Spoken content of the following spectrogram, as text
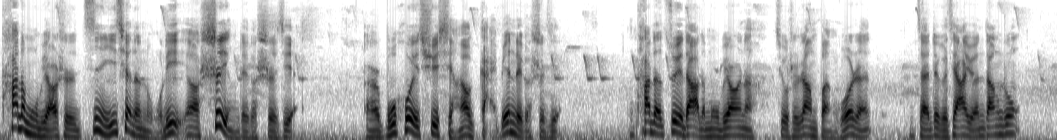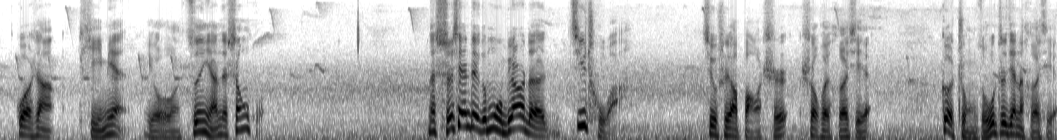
他的目标是尽一切的努力要适应这个世界，而不会去想要改变这个世界。他的最大的目标呢，就是让本国人在这个家园当中。过上体面、有尊严的生活。那实现这个目标的基础啊，就是要保持社会和谐、各种族之间的和谐，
